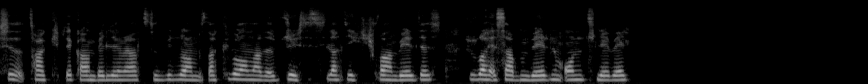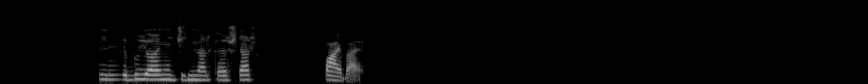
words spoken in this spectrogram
Siz takipte kalın bildirimleri atsın. Videolarımızda aktif olanlarda ücretsiz silah tekiş falan vereceğiz. Zula hesabımı veririm 13 level. Şimdi bu yayına gidin arkadaşlar. Bay bay.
